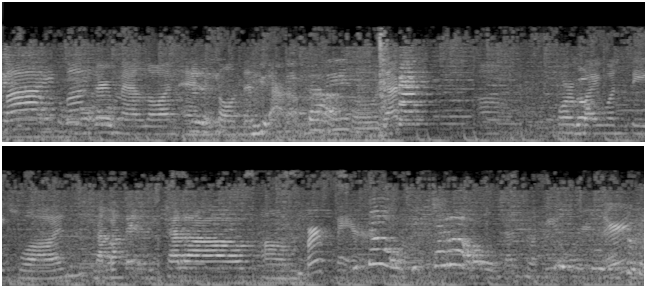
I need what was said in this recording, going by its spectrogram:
by watermelon and salted caramel. So that's um, four by one take one. Nakate. Um, per pair. That's what we ordered.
